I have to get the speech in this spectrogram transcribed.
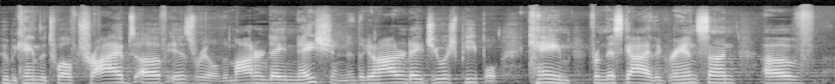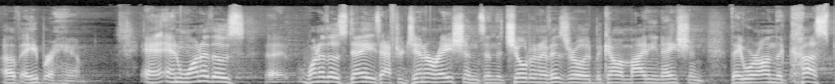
who became the 12 tribes of Israel. The modern day nation, the modern day Jewish people came from this guy, the grandson of, of Abraham. And, one, of those, uh, one of those days, after generations and the children of Israel had become a mighty nation, they were on the cusp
